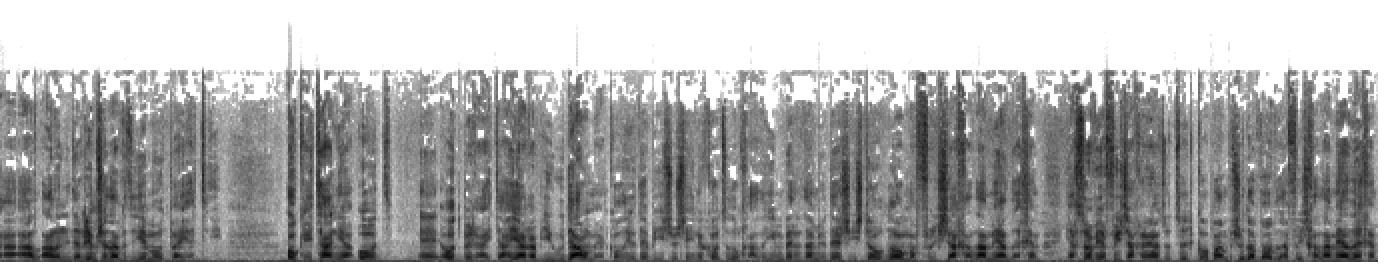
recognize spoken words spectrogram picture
על, על הנדרים שלה, וזה יהיה מאוד בעייתי. אוקיי, טניה, עוד... אה, עוד ברייתא, היה רבי יהודה אומר, כל היודע באישו שאין הכותל חלה, אם בן אדם יודע שאשתו לא מפרישה חלה מהלחם, יחזור ויפריש אחריה, אז הוא צריך כל פעם פשוט לבוא ולהפריש חלה מהלחם.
